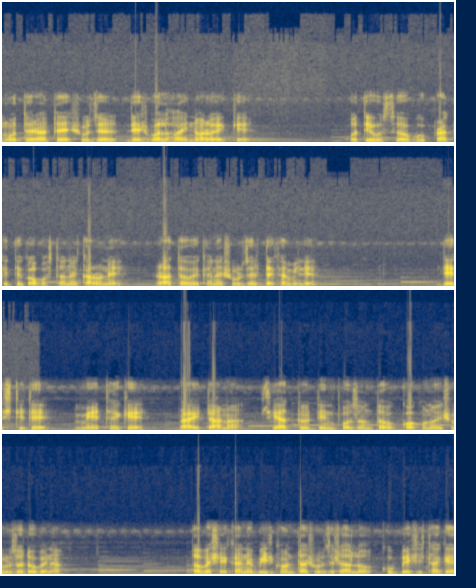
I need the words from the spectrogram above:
মধ্যরাতে সূর্যের দেশ বলা হয় নরওয়েকে। অতি উচ্চ ভূপ্রাকৃতিক অবস্থানের কারণে রাতেও এখানে সূর্যের দেখা মিলে। দেশটিতে মে থেকে প্রায় টানা ছিয়াত্তর দিন পর্যন্ত কখনোই সূর্য ডোবে না। তবে সেখানে বিশ ঘণ্টা সূর্যের আলো খুব বেশি থাকে,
